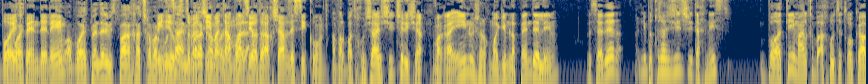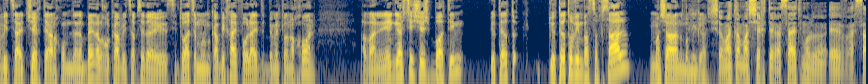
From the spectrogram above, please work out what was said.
בועט בועט- פנדלים. הוא הבועט פנדל מספר אחת שלך בדיוק, בקבוצה, עם זאת כל אומרת שאם הכבוד. אתה מוציא אותו עכשיו זה סיכון. אבל בתחושה האישית שלי, שכבר ראינו שאנחנו מגיעים לפנדלים, בסדר? אני בתחושה האישית שלי, תכניס בועטים, היה לך החוץ את רוקאביצה, את שכטר, אנחנו נדבר על רוקאביצה, בסדר, סיטואציה מול מכבי חיפה, אולי זה באמת לא נכון, אבל אני הרגשתי שיש בועטים יותר, טובים בספסל ממה שהיה לנו במגרש. שמעת מה שכטר עשה אתמול, אה, עשה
